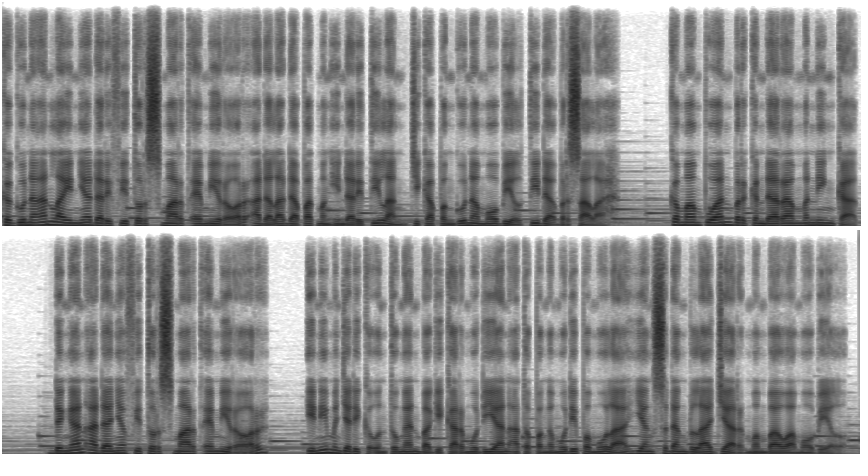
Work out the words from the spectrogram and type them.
Kegunaan lainnya dari fitur Smart e-mirror adalah dapat menghindari tilang jika pengguna mobil tidak bersalah. Kemampuan berkendara meningkat. Dengan adanya fitur Smart e-mirror, ini menjadi keuntungan bagi karmudian atau pengemudi pemula yang sedang belajar membawa mobil.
